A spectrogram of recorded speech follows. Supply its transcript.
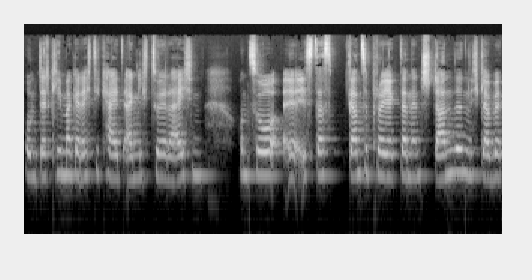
und der Klimagerechtigkeit eigentlich zu erreichen. Und so äh, ist das ganze Projekt dann entstanden. Ich glaube,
